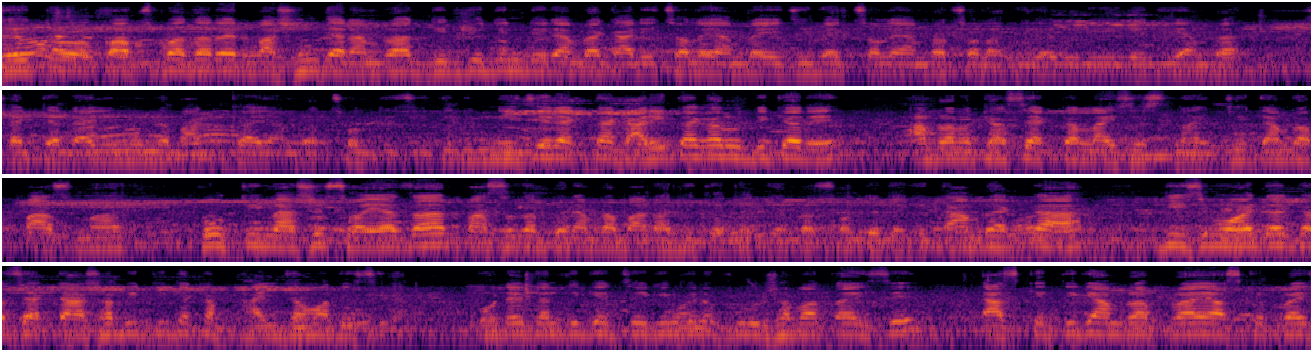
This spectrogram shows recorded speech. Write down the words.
যেহেতু কক্সবাজারের বাসিন্দার, আমরা দীর্ঘদিন ধরে আমরা গাড়ি চলাই, আমরা এজি বাইক চলাই, আমরা চলাফেরা করি এটা দিয়ে আমরা চারটা ডাইনিং রুমে ভাত খাই, আমরা চলতেছি। কিন্তু নিজের একটা গাড়ি থাকার অধিকারে আমরা কাছে একটা লাইসেন্স নাই, যেটা আমরা পাঁচ মাস, প্রতি মাসে ছয় হাজার, পাঁচ হাজার করে আমরা ভাড়া দিতে থাকি, আমরা চলতে থাকি। তা আমরা একটা ডিসি মহোদয়ের কাছে একটা আশা ভিত্তিতে একটা ফাইল জমা দিয়েছিলাম। ওটা এখান থেকে চেকিং করে পুরসভাতে আইসে আজকে থেকে আমরা প্রায়, আজকে প্রায়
